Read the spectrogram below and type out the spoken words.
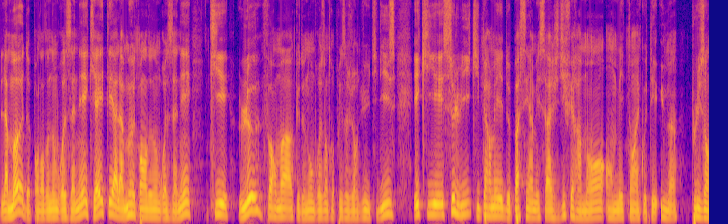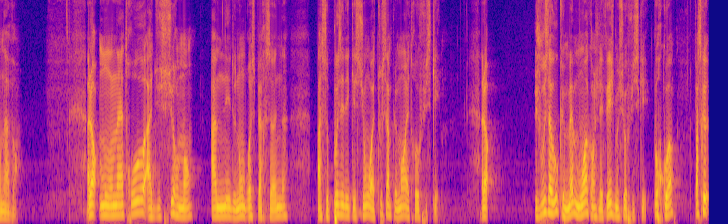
la mode pendant de nombreuses années, qui a été à la mode pendant de nombreuses années, qui est le format que de nombreuses entreprises aujourd'hui utilisent et qui est celui qui permet de passer un message différemment en mettant un côté humain plus en avant. Alors mon intro a dû sûrement amener de nombreuses personnes à se poser des questions ou à tout simplement être offusquées. Alors, je vous avoue que même moi, quand je l'ai fait, je me suis offusqué. Pourquoi? Parce que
